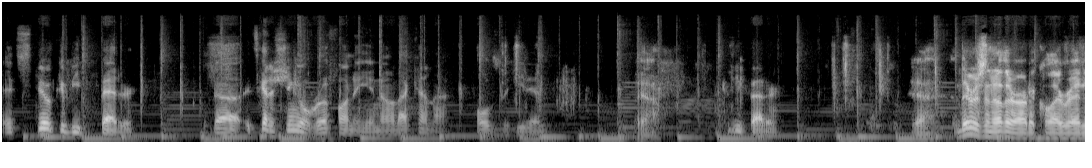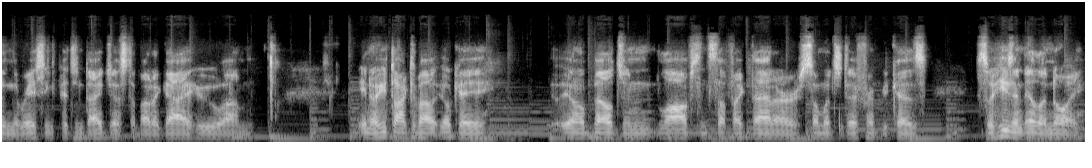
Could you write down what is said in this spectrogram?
it still could be better. The it's got a shingle roof on it, you know that kind of holds the heat in. Yeah, could be better. Yeah, there was another article I read in the Racing Pigeon Digest about a guy who, um, you know, he talked about okay, you know, Belgian lofts and stuff like that are so much different because, so he's in Illinois,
